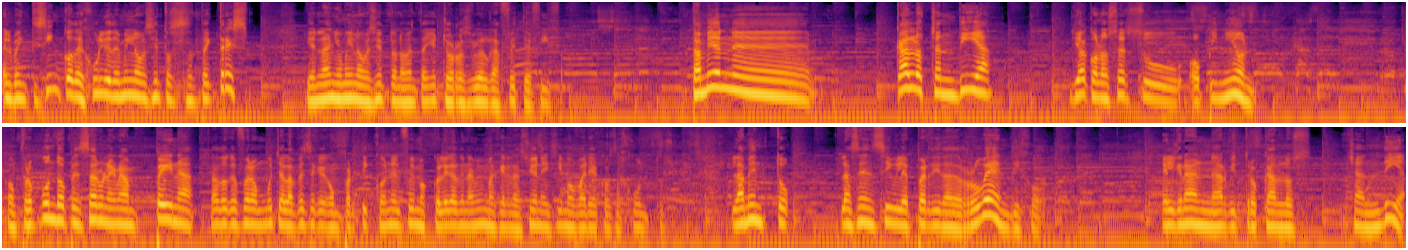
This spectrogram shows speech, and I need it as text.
el 25 de julio de 1963 y en el año 1998 recibió el gafete FIFA. También eh, Carlos Chandía dio a conocer su opinión. Con profundo pensar una gran pena, dado que fueron muchas las veces que compartí con él, fuimos colegas de una misma generación e hicimos varias cosas juntos. Lamento la sensible pérdida de Rubén, dijo el gran árbitro Carlos Chandía.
